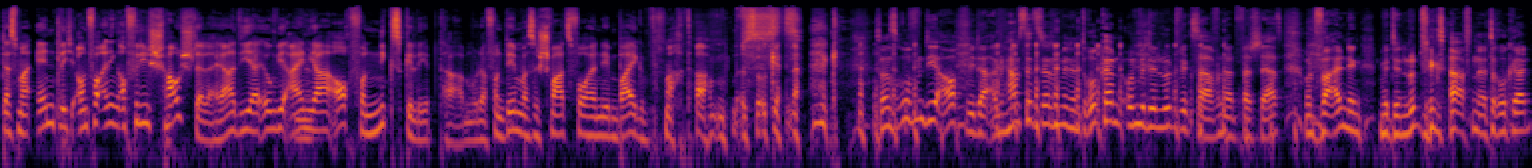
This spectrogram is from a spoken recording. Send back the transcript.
dass man endlich und vor allen Dingen auch für die Schausteller, ja, die ja irgendwie ein Jahr auch von nix gelebt haben oder von dem, was sie schwarz vorher nebenbei gemacht haben oder so. Keine, Sonst rufen die auch wieder an. Wir haben es jetzt mit den Druckern und mit den Ludwigshafenern verscherzt. Und vor allen Dingen mit den Ludwigshafener Druckern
